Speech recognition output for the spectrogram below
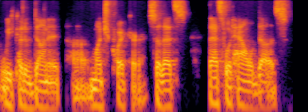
we could have done it uh, much quicker. So that's, that's what Howl does.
